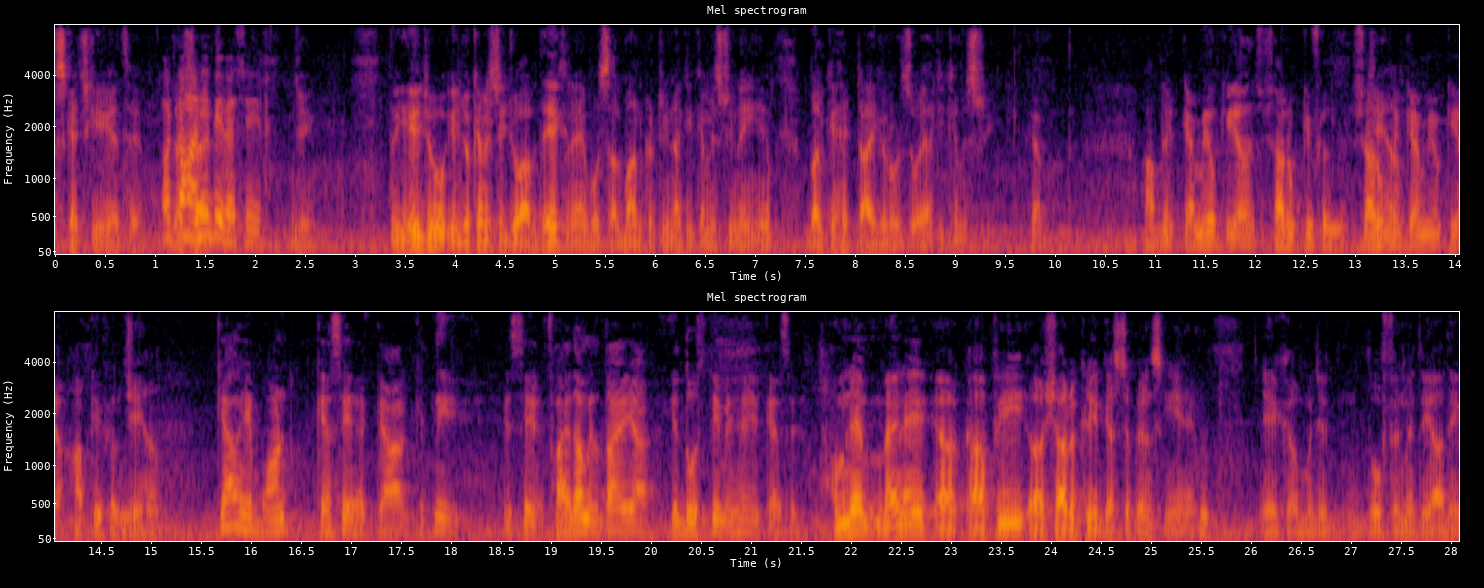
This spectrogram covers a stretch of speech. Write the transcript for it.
स्केच किए गए थे और कहानी भी वैसे ही। जी। तो ये जो ये जो केमिस्ट्री जो आप देख रहे हैं वो सलमान कटरीना की केमिस्ट्री नहीं है बल्कि है टाइगर और जोया की केमिस्ट्री क्या बात है। आपने कैमियो किया शाहरुख की फ़िल्म में। शाहरुख ने हाँ। कैमियो किया आपकी फ़िल्म जी हाँ। क्या ये बॉन्ड कैसे है? क्या कितनी इससे फ़ायदा मिलता है या ये दोस्ती में है ये कैसे? हमने मैंने काफ़ी शाहरुख के लिए गेस्ट अपीयरेंस किए हैं। एक अ, मुझे दो फ़िल्में तो याद है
